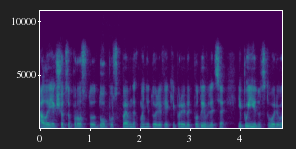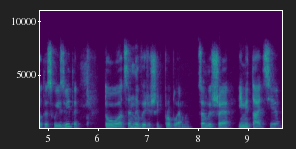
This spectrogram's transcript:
Але якщо це просто допуск певних моніторів, які прийдуть, подивляться і поїдуть створювати свої звіти, то це не вирішить проблеми. Це лише імітація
